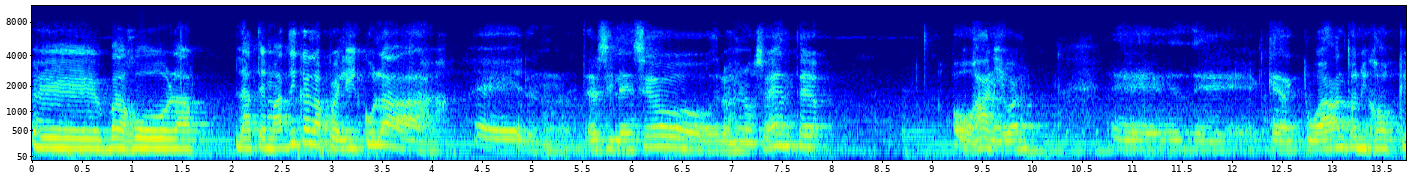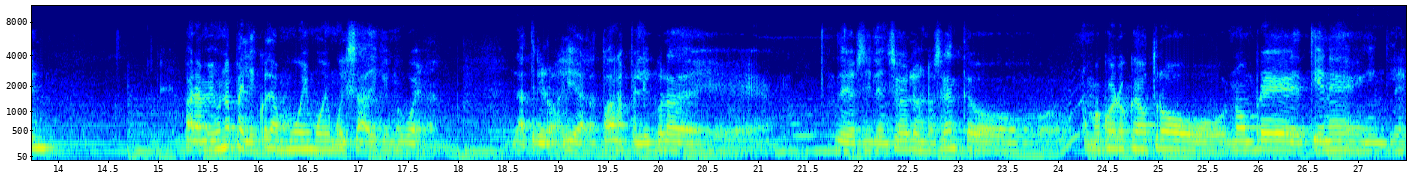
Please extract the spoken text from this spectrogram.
eh, bajo la, temática de la película el, silencio de los inocentes o Hannibal, eh, de, que actúa Anthony Hopkins para mí es una película muy, muy, muy sádica y muy buena. La trilogía, todas las películas de, El silencio de los inocentes o no me acuerdo qué otro nombre tiene en inglés,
